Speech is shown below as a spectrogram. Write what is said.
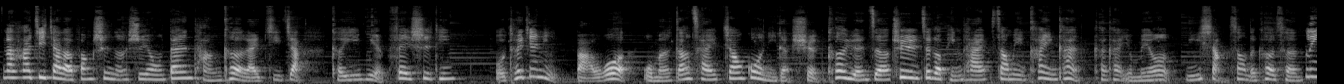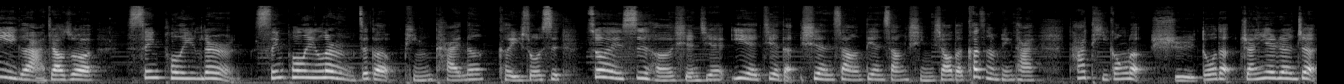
那它计价的方式呢，是用单堂课来计价，可以免费试听。我推荐你把握我们刚才教过你的选课原则，去这个平台上面看一看，看看有没有你想上的课程。另一个啊，叫做。Simply Learn，Simply Learn 这个平台呢，可以说是最适合衔接业界的线上电商行销的课程平台。它提供了许多的专业认证，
